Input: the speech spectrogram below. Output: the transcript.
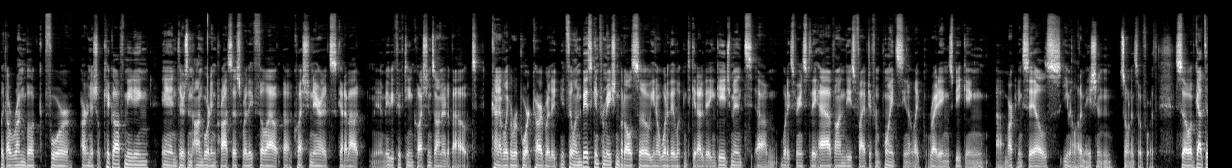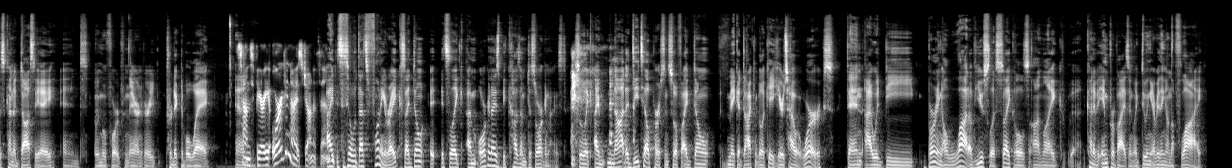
like a run book for our initial kickoff meeting. And there's an onboarding process where they fill out a questionnaire It's got about maybe 15 questions on it about kind of like a report card where they fill in basic information, but also, you know, what are they looking to get out of the engagement? Um, what experience do they have on these five different points, you know, like writing, speaking, uh, marketing, sales, email automation, so on and so forth. So I've got this kind of dossier and we move forward from there in a very predictable way. And Sounds very organized, Jonathan. I, so that's funny, right? Because I don't. It, it's like I'm organized because I'm disorganized. So like I'm not a detail person. So if I don't make a document, like, hey, here's how it works, then I would be burning a lot of useless cycles on like uh, kind of improvising, like doing everything on the fly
